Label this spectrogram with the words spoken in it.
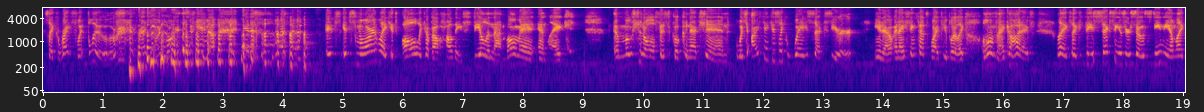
it's like right foot blue, red foot orange, you know. You know? it's it's more like it's all like about how they feel in that moment and like emotional physical connection, which I think is like way sexier you know? And i think that's why people are like oh my god i've like like these sex scenes are so steamy. I'm like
